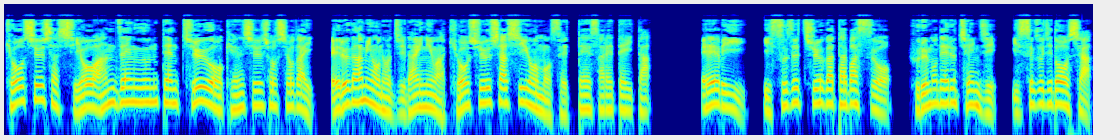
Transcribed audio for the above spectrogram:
教習車仕様安全運転中央研修所初代、エルガミオの時代には教習車仕様も設定されていた。AB、イスズ中型バスを、フルモデルチェンジ、イスズ自動車、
